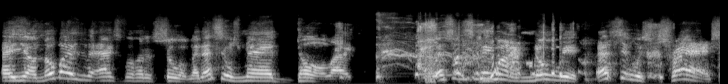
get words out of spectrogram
Hey yo, nobody's gonna ask for her to show up. Like that shit was mad dull. Like that shit just came out of nowhere. That shit was trash.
